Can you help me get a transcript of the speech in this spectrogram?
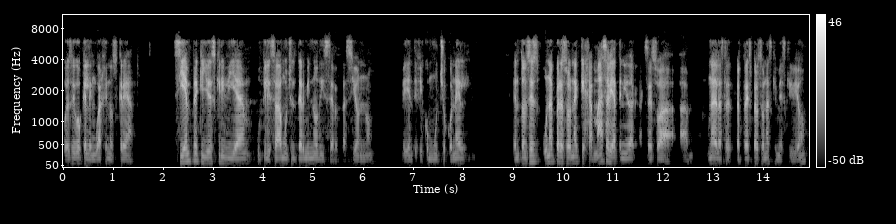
pues digo que el lenguaje nos crea. Siempre que yo escribía, utilizaba mucho el término disertación, ¿no? Me identifico mucho con él. Entonces, una persona que jamás había tenido acceso a, una de las tres personas que me escribió,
